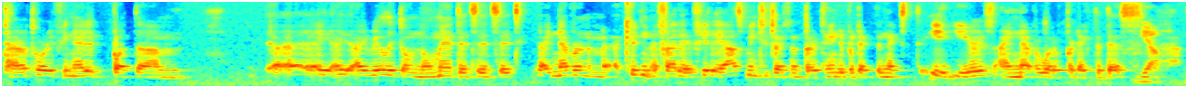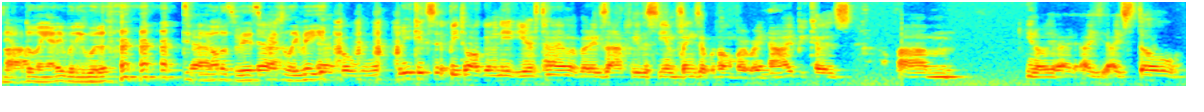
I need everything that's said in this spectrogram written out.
territory for United. But um, I, I, I, really don't know, mate. It's it's it's. I never, I couldn't. If I if you'd asked me in 2013 to predict the next eight years, I never would have predicted this. Yeah, yeah. I don't think anybody would have. to yeah, be honest with you, especially yeah, me. Yeah, but we could sit, be talking in eight years' time about exactly the same things that we're talking about right now because, um, you know, I, I, I still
